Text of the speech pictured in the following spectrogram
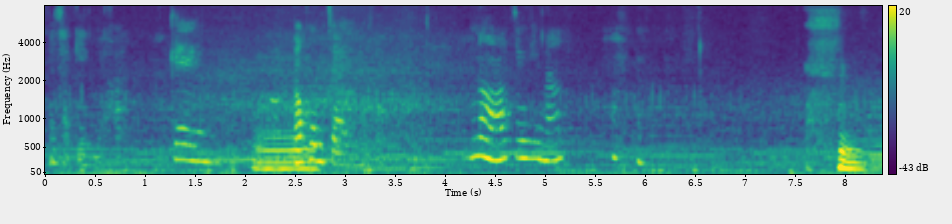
แม่ชาเก่งไหมคะเก่งอืมน้องภูมิใจไหมคะเนาะจริงๆนะอืม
